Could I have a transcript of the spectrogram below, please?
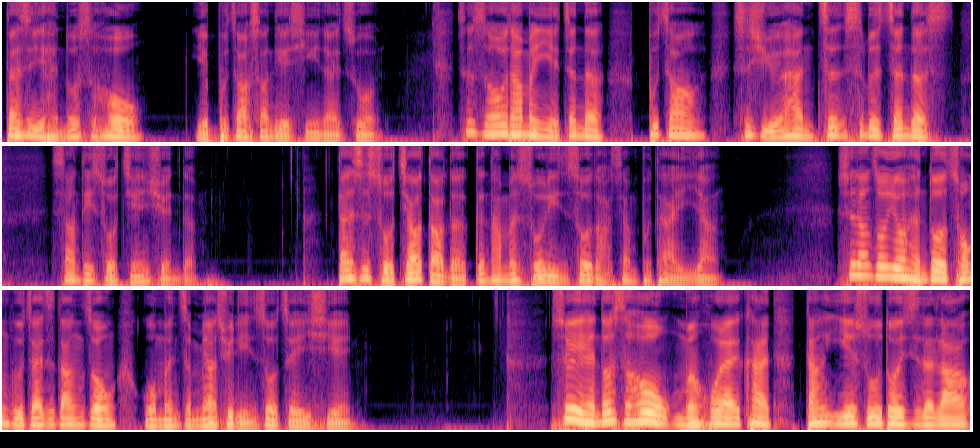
但是也很多时候也不照上帝的心意来做。这时候他们也真的不知道是许约翰真是不是真的上帝所拣选的，但是所教导的跟他们所领受的好像不太一样。这当中有很多的冲突，在这当中，我们怎么样去领受这一些？所以很多时候，我们回来看，当耶稣都一直在拉，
